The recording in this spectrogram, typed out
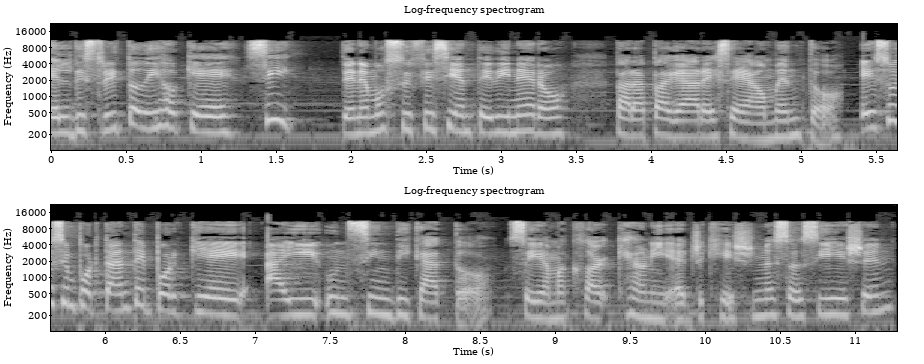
el distrito dijo que sí, tenemos suficiente dinero para pagar ese aumento. Eso es importante porque hay un sindicato, se llama Clark County Education Association,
